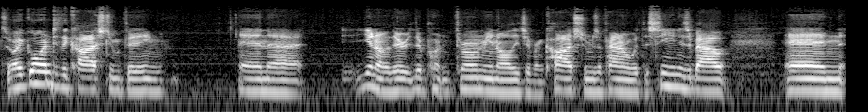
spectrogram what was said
So I go into the costume fitting, and uh, you know they're they're putting throwing me in all these different costumes. I found out what the scene is about, and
